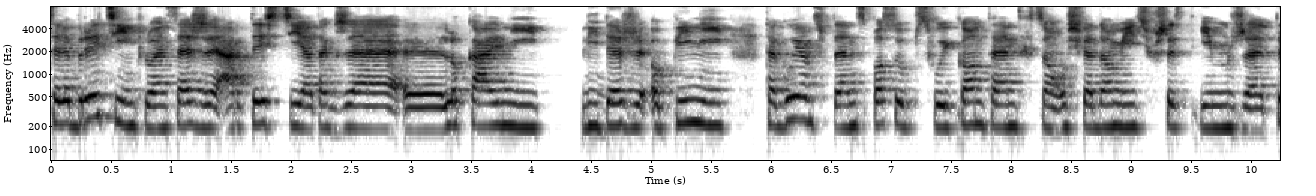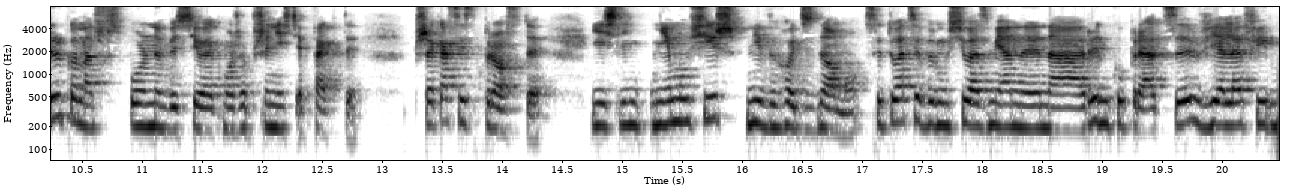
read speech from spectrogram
Celebryci, influencerzy, artyści, a także y, lokalni liderzy opinii, tagując w ten sposób swój content, chcą uświadomić wszystkim, że tylko nasz wspólny wysiłek może przynieść efekty. Przekaz jest prosty. Jeśli nie musisz, nie wychodź z domu. Sytuacja wymusiła zmiany na rynku pracy. Wiele firm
